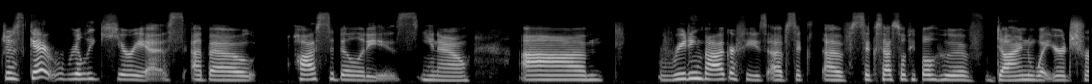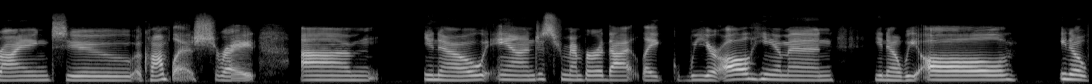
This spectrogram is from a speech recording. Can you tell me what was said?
Just get really curious about possibilities, you know. Um, reading biographies of of successful people who have done what you're trying to accomplish, right? Um, you know, and just remember that like we are all human, you know, we all you know,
